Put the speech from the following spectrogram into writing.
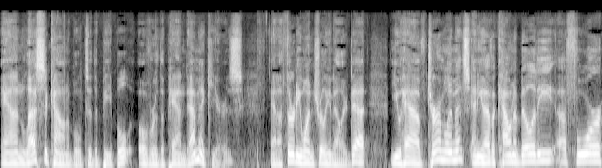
and less accountable to the people over the pandemic years and a $31 trillion debt. You have term limits and you have accountability uh, for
